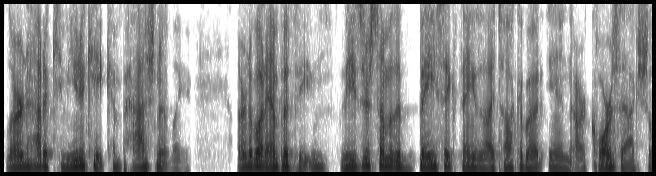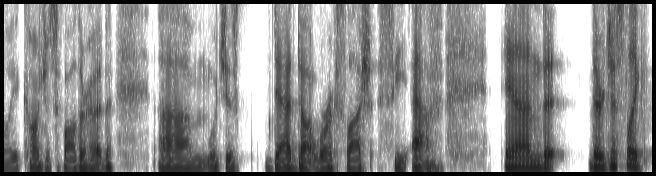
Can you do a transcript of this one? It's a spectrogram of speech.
learn how to communicate compassionately, learn about empathy. These are some of the basic things that I talk about in our course, actually, Conscious Fatherhood, um, which is dad.work slash CF. And they're just like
